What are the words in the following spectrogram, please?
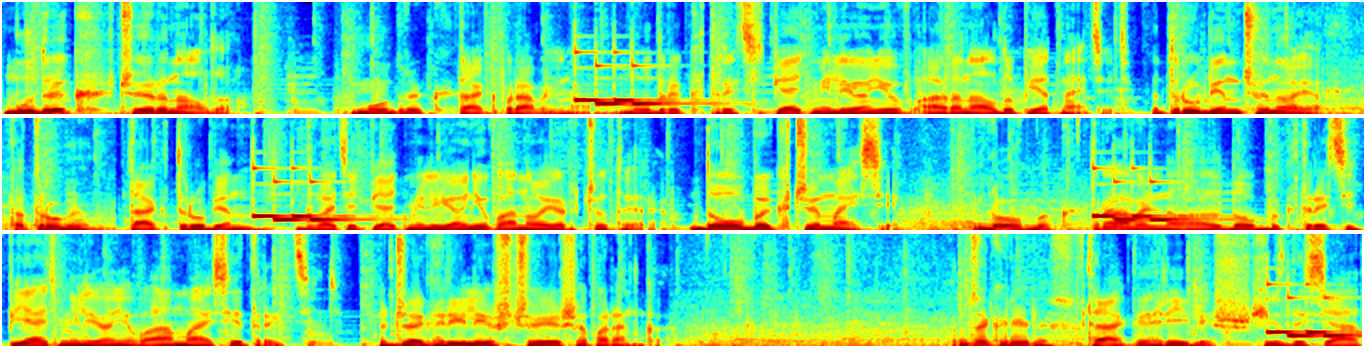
Мудрик чи Роналдо? Мудрик. Так, правильно. Мудрик 35 мільйонів, а Роналдо 15. Трубін чи Нойер? Та Трубін? Так, Трубін 25 мільйонів, а Нойер 4. Довбик чи Месі? Довбик. Правильно, Довбик 35 мільйонів, а Месі 30. Джек Гріліш чи Шапаренко? Джек Ріліш. Так, Гріліш 60,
